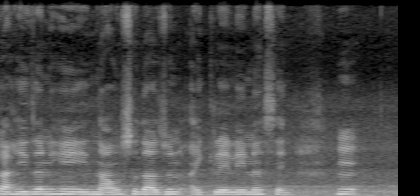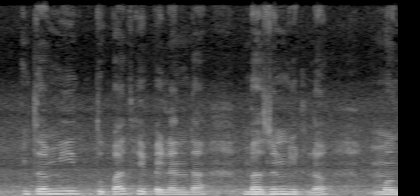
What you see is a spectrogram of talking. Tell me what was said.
काही जण हे नावसुद्धा अजून ऐकलेले नसेल. तर मी तुपात हे पहिल्यांदा भाजून घेतलं. मग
